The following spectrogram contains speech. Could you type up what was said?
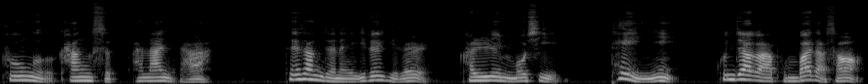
붕의 강습 하나니라. 대상전에 이르기를 걸림 못이 태이니 군자가 본받아서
